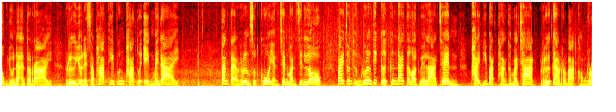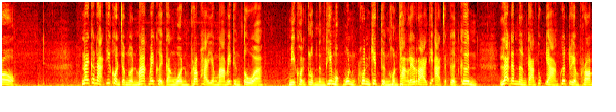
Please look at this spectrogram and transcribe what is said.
ตกอยู่ในอันตราย หรืออยู่ในสภาพที่พึ่งพาตัวเองไม่ได้ ตั้งแต่เรื่องสุดขั้วอย่างเช่นวันสิ้นโลก ไปจนถึงเรื่องที่เกิดขึ้นได้ตลอดเวลา เช่น ภัยพิบัติทางธรรมชาติ หรือการระบาดของโรค ในขณะที่คนจำนวนมากไม่เคยกังวล เพราะภัยยังมาไม่ถึงตัว มีคนกลุ่มหนึ่งที่หมกมุ่นครุ่นคิดถึงหนทางร้ายๆที่อาจจะเกิดขึ้น และดำเนินการทุกอย่างเพื่อเตรียมพร้อม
